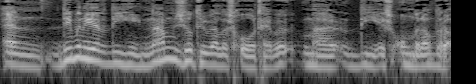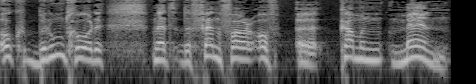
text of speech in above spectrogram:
En die meneer, die naam zult u wel eens gehoord hebben. Maar die is onder andere ook beroemd geworden met The Fanfare of Common Man.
